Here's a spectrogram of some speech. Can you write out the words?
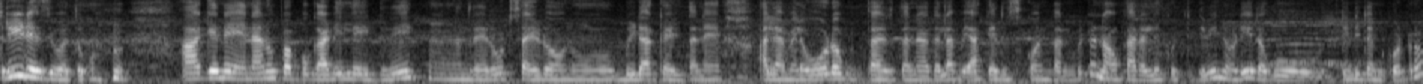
ತ್ರೀ ಡೇಸ್ ಇವತ್ತು. ಹಾಗೆಯೇ ನಾನು ಪಾಪು ಗಾಡಿಯಲ್ಲೇ ಇದ್ವಿ. ಅಂದರೆ ರೋಡ್ ಸೈಡು ಅವನು ಬಿಡಕ್ಕೆ ಹೇಳ್ತಾನೆ, ಅಲ್ಲಿ ಆಮೇಲೆ ಓಡೋಗ್ತಾ ಇರ್ತಾನೆ, ಅದೆಲ್ಲ ಯಾಕೆ ರಿಸ್ಕು ಅಂತ ಅಂದ್ಬಿಟ್ಟು ನಾವು ಕಾರಲ್ಲೇ ಕೂತಿದ್ದೀವಿ ನೋಡಿ ರಘು ತಿಂಡಿ ತಂದುಕೊಟ್ರು.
